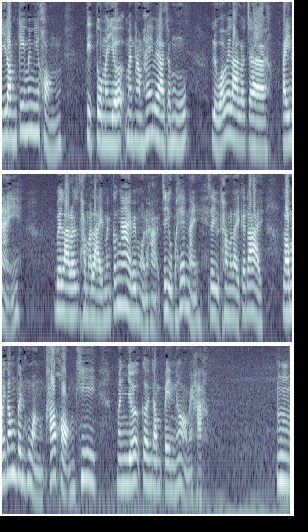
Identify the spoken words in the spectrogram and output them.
belonging ไม่มีของติดตัวมาเยอะ มันทำให้เวลาจะ move หรือว่าเวลาเราจะไปไหน เวลาเราจะทำอะไรมันก็ง่ายไปหมดนะคะจะอยู่ประเทศไหน จะอยู่ทำอะไรก็ได้ เราไม่ต้องเป็นห่วงข้าวของที่มันเยอะเกินจำเป็นนึกออกไหมคะ อืม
